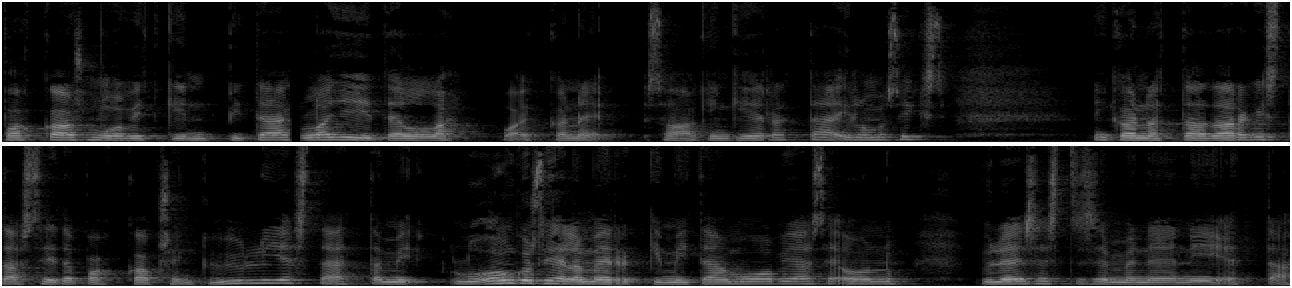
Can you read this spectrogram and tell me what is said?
pakkausmuovitkin pitää lajitella, vaikka ne saakin kierrättää ilmaisiksi. Niin kannattaa tarkistaa siitä pakkauksen kyljestä, että onko siellä merkki, mitä muovia se on. Yleisesti se menee niin, että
